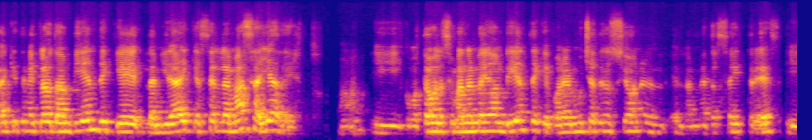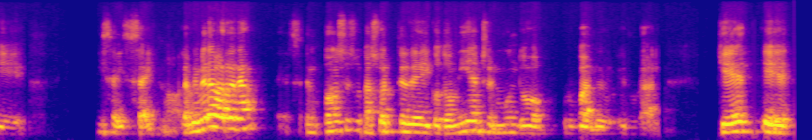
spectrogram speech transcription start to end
hay que tener claro también de que la mirada hay que hacerla más allá de esto. Y como estamos en la Semana del Medio Ambiente, hay que poner mucha atención en, en las metas 6.3 y, y 6.6. ¿no? La primera barrera es entonces una suerte de dicotomía entre el mundo urbano y rural, que eh,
